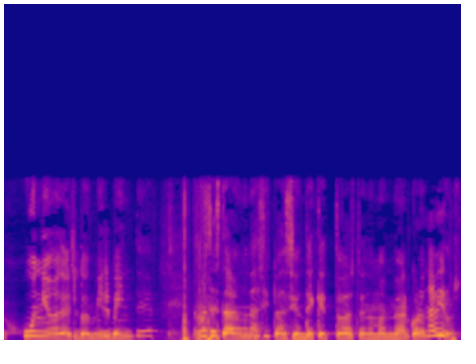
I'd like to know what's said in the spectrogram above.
junio del 2020 hemos estado en una situación de que todos tenemos miedo al coronavirus.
